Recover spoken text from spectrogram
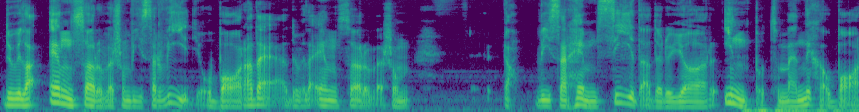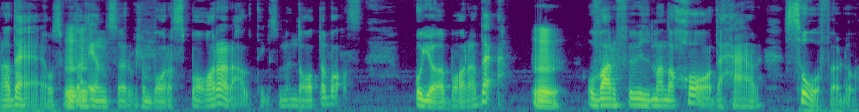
du vill ha en server som visar video och bara det. Du vill ha en server som visar hemsida där du gör input som människa och bara det. Och så vill du Mm. ha en server som bara sparar allting som en databas och gör bara det. Mm. Och varför vill man då ha det här så för då?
